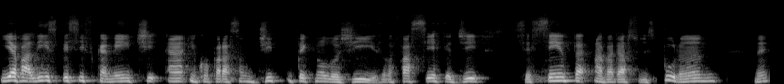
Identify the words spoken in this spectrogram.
e avalia especificamente a incorporação de tecnologias. Ela faz cerca de 60 avaliações por ano, né?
